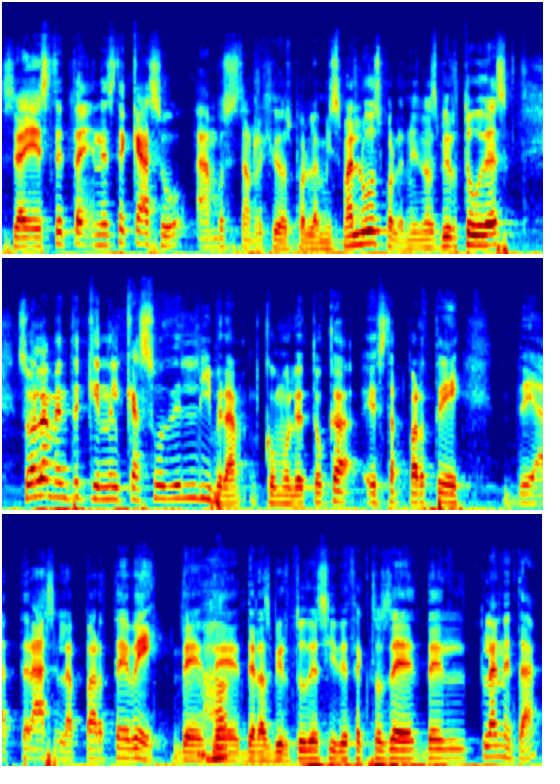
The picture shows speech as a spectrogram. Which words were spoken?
O sea, este, en este caso, ambos están regidos por la misma luz, por las mismas virtudes. Solamente que en el caso de Libra, como le toca esta parte de atrás, la parte B de, de- de las virtudes y defectos de- del planeta,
